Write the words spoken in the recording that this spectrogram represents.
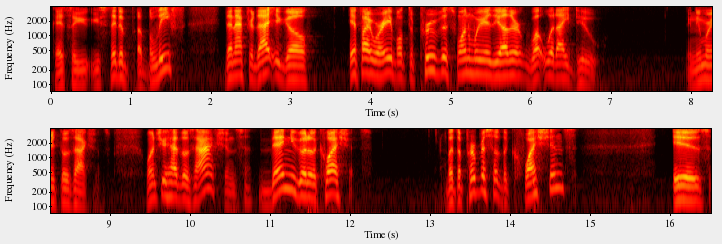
Okay, so you, you state a, a belief. Then after that, you go, if I were able to prove this one way or the other, what would I do? Enumerate those actions. Once you have those actions, then you go to the questions. But the purpose of the questions is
